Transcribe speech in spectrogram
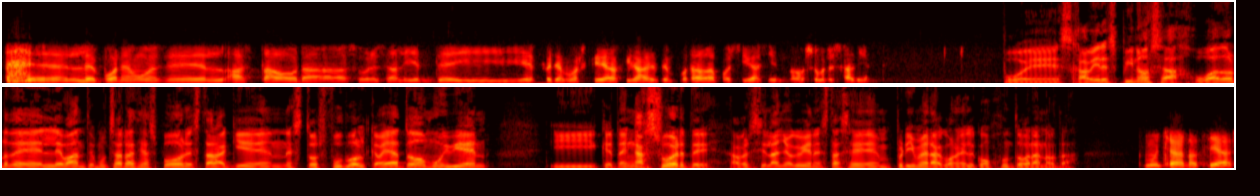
Le ponemos el hasta ahora sobresaliente y esperemos que a final de temporada pues siga siendo sobresaliente. Pues Javier Espinosa, jugador del Levante, muchas gracias por estar aquí en Estos Fútbol. Que vaya todo muy bien y que tengas suerte. A ver si el año que viene estás en primera con el conjunto Granota. Muchas gracias.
